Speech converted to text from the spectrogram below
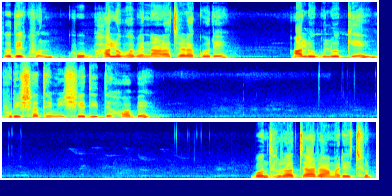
তো দেখুন, খুব ভালোভাবে নাড়াচাড়া করে আলুগুলোকে ভুড়ির সাথে মিশিয়ে দিতে হবে। বন্ধুরা, যারা আমার এই ছোট্ট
